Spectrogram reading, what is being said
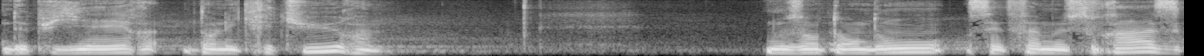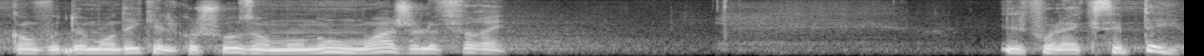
Depuis hier, dans l'Écriture, nous entendons cette fameuse phrase, quand vous demandez quelque chose en mon nom, moi, je le ferai. Il faut l'accepter.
